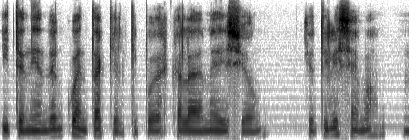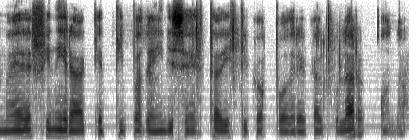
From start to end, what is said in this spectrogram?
y teniendo en cuenta que el tipo de escala de medición que utilicemos me definirá qué tipos de índices estadísticos podré calcular o no.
